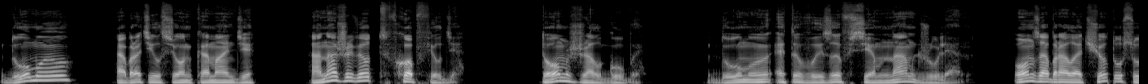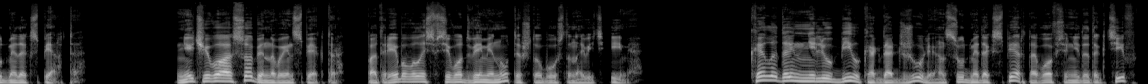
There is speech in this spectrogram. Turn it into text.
Думаю, — обратился он к команде, — она живет в Хопфилде. Том сжал губы. Думаю, это вызов всем нам, Джулиан. Он забрал отчет у судмедэксперта. Ничего особенного, инспектор. Потребовалось всего две минуты, чтобы установить имя. Келлодейн не любил, когда Джулиан, судмедэксперт, а вовсе не детектив,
